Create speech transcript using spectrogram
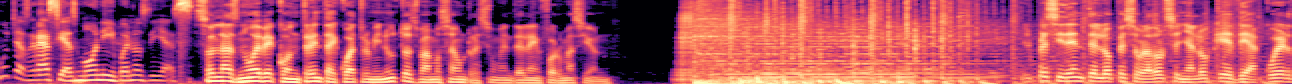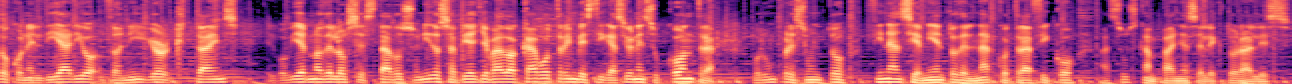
Muchas gracias, Moni. Buenos días. Son las 9 con 34 minutos. Vamos a un resumen de la información. El presidente López Obrador señaló que, de acuerdo con el diario The New York Times, el gobierno de los Estados Unidos habría llevado a cabo otra investigación en su contra por un presunto financiamiento del narcotráfico a sus campañas electorales.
